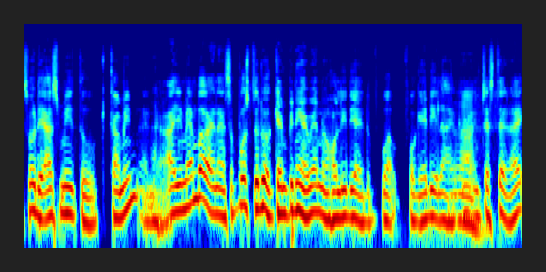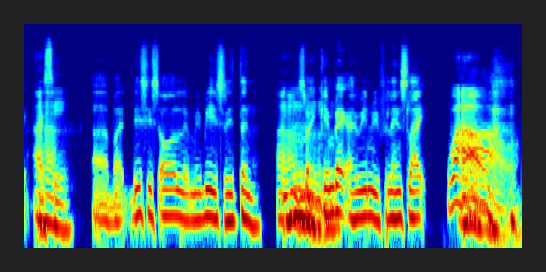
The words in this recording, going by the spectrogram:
So they asked me to come in, and I remember when I was supposed to do a campaigning, I went on holiday. I well, forget it, lah. I'm not interested, right? I see. Uh, but this is all uh, maybe it's written. So I came back. I win with landslide. Wow.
